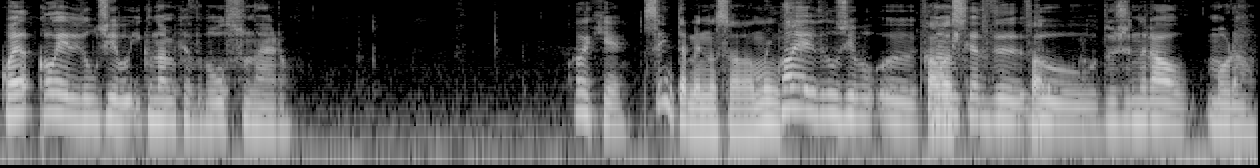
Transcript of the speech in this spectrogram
Qual é, qual é a ideologia económica de Bolsonaro? Qual é que é? Sim, também não salva muito. Qual é a ideologia Fala-se- económica de- do, do general Mourão?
